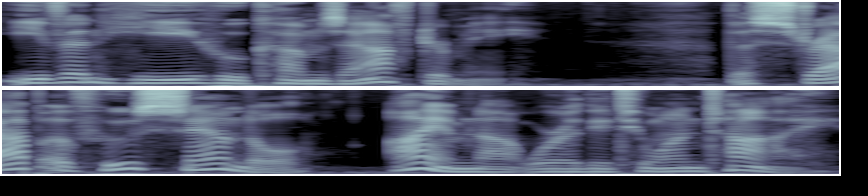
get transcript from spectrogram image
even he who comes after me, the strap of whose sandal I am not worthy to untie.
